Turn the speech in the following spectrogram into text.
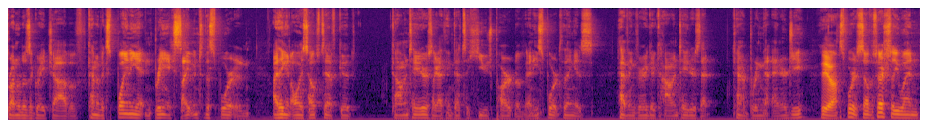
Brundle does a great job of kind of explaining it and bringing excitement to the sport. And I think it always helps to have good commentators. Like I think that's a huge part of any sport thing is having very good commentators that kind of bring that energy Yeah. the sport itself, especially when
